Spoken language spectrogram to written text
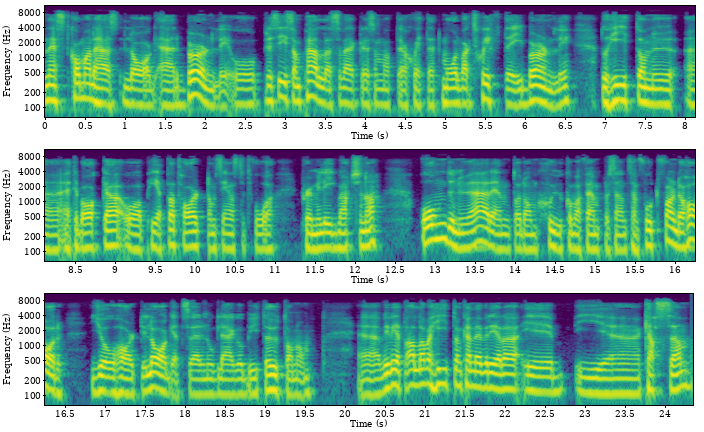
nästkommande här lag är Burnley och precis som Palace verkar det som att det har skett ett målvaktsskifte i Burnley då Heaton nu eh, är tillbaka och har petat Hart de senaste två Premier League-matcherna. Om du nu är en av de 7,5 procent som fortfarande har Joe Hart i laget så är det nog läge att byta ut honom. Eh, vi vet alla vad Heaton kan leverera i, i eh, kassen.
